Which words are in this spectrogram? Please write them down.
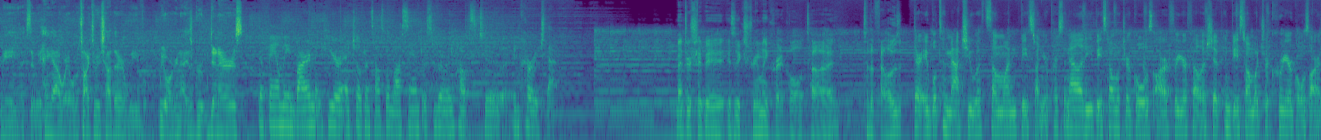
We, like I said, we hang out, we're able to talk to each other, we, we organize group dinners. The family environment here at Children's Hospital Los Angeles really helps to encourage that. Mentorship is extremely critical to, to the fellows. They're able to match you with someone based on your personality, based on what your goals are for your fellowship, and based on what your career goals are.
